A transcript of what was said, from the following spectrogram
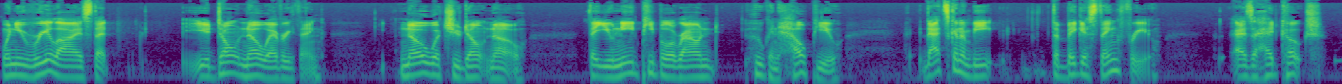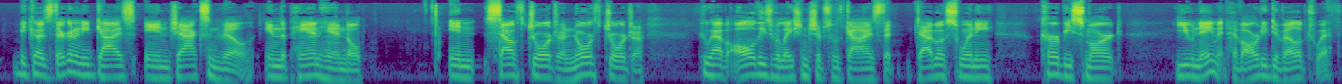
when you realize that you don't know everything, know what you don't know, that you need people around who can help you, that's going to be the biggest thing for you as a head coach because they're going to need guys in Jacksonville, in the Panhandle, in South Georgia, North Georgia who have all these relationships with guys that Dabo Swinney, Kirby Smart, you name it, have already developed with.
